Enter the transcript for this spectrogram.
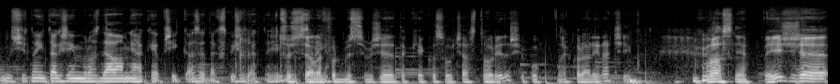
Určitě to není tak, že jim rozdávám nějaké příkazy, tak spíš tak. Že Což si ale furt myslím, že je tak jako součást toho leadershipu, akorát jinačí. Mhm. Vlastně, víš, že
